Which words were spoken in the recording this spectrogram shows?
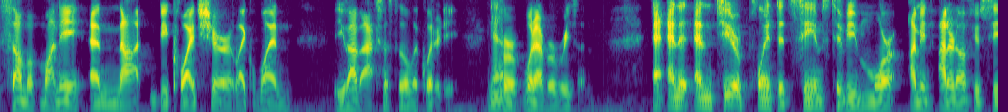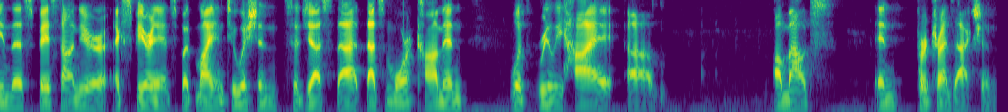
sum of money and not be quite sure like when you have access to the liquidity yeah. for whatever reason and it, and to your point it seems to be more i mean i don't know if you've seen this based on your experience but my intuition suggests that that's more common with really high um, amounts in per transaction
